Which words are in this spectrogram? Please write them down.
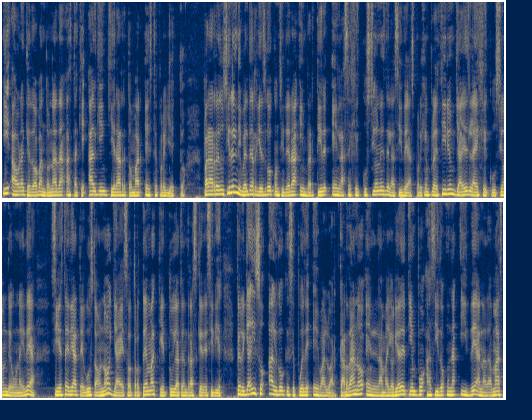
y ahora quedó abandonada hasta que alguien quiera retomar este proyecto. Para reducir el nivel de riesgo considera invertir en las ejecuciones de las ideas. Por ejemplo, Ethereum ya es la ejecución de una idea. Si esta idea te gusta o no, ya es otro tema que tú ya tendrás que decidir, pero ya hizo algo que se puede evaluar. Cardano en la mayoría de tiempo ha sido una idea nada más,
